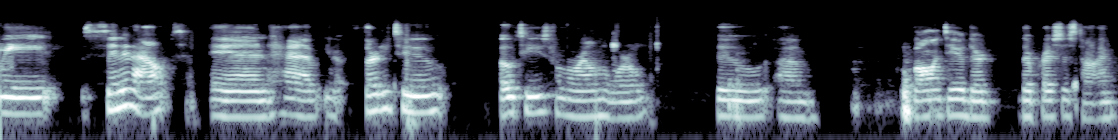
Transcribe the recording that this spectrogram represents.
we sent it out and have, you know, 32 OTs from around the world who, um, volunteered their, their precious time.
